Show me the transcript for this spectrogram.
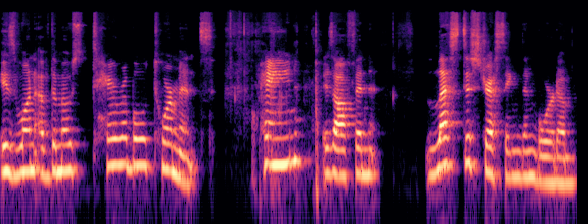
is one of the most terrible torments. Pain is often less distressing than boredom.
